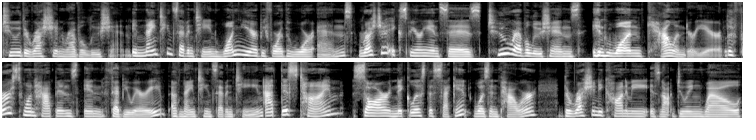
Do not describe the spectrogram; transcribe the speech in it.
to the Russian Revolution. In 1917, one year before the war ends, Russia experiences two revolutions in one calendar year. The first one happens in February of 1917. At this time, Tsar Nicholas II was in power. The Russian economy is not doing well,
